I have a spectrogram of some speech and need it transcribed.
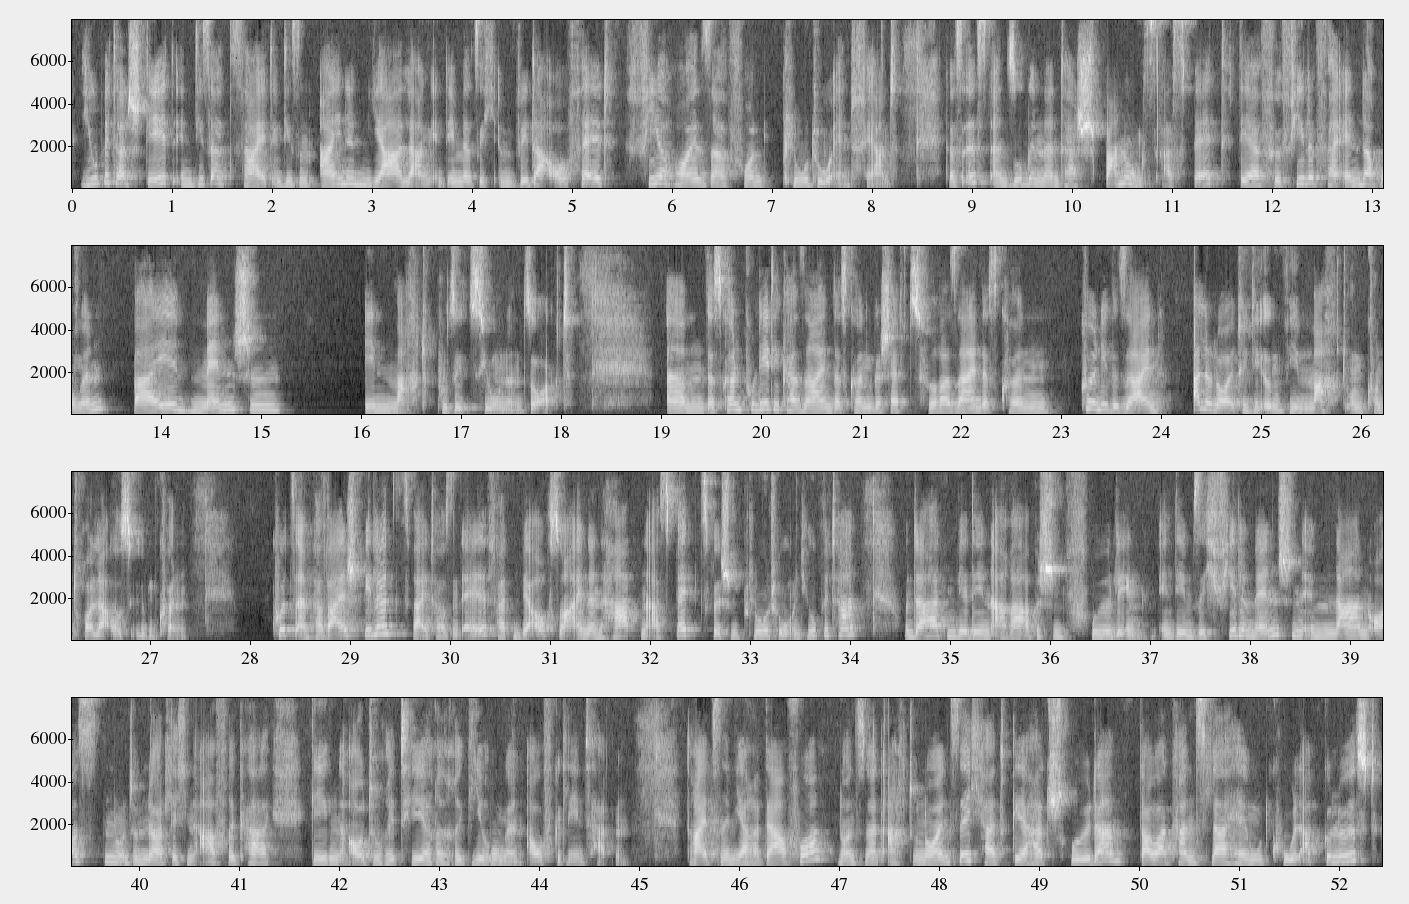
Jupiter steht in dieser Zeit, in diesem einen Jahr lang, in dem er sich im Widder aufhält, vier Häuser von Pluto entfernt. Das ist ein sogenannter Spannungsaspekt, der für viele Veränderungen bei Menschen in Machtpositionen sorgt. Ähm, das können Politiker sein, das können Geschäftsführer sein, das können Könige sein, alle Leute, die irgendwie Macht und Kontrolle ausüben können. Kurz ein paar Beispiele. 2011 hatten wir auch so einen harten Aspekt zwischen Pluto und Jupiter. Und da hatten wir den arabischen Frühling, in dem sich viele Menschen im Nahen Osten und im nördlichen Afrika gegen autoritäre Regierungen aufgelehnt hatten. 13 Jahre davor, 1998, hat Gerhard Schröder Dauerkanzler Helmut Kohl abgelöst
